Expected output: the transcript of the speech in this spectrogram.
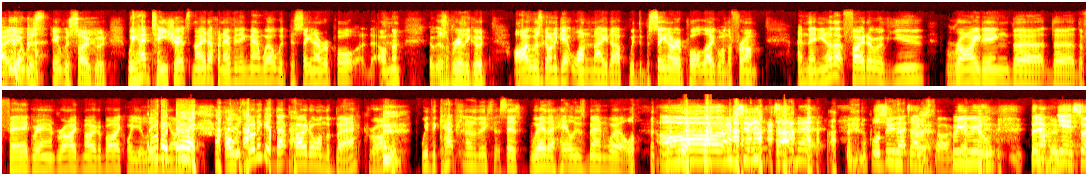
it was it was so good. We had t-shirts made up and everything, Manuel, with Pecino Report on them. It was really good. I was going to get one made up with the Pecino Report logo on the front, and then you know that photo of you riding the the the fairground ride motorbike where you're Oh, leaning yeah. over. I was going to get that photo on the back, right, with the caption underneath that says "Where the hell is Manuel?" Oh, we should have done it. we'll do Should've that done next it. time. We will. But um, yeah. So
